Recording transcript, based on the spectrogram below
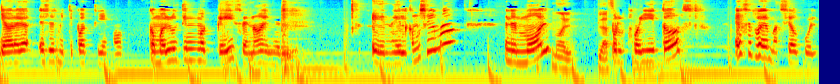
Y ahora ese es mi tipo de activismo. Como el último que hice, ¿no? En el, en el ¿cómo se llama? En el mall Mall, plaza. por los pollitos. Ese fue demasiado cool.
